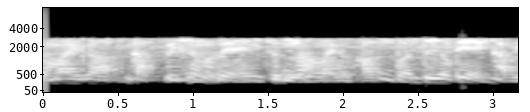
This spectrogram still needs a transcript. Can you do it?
名前が合併したので、ちょっと名前が変わって、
